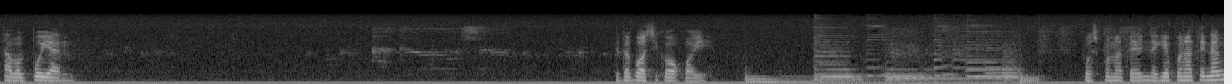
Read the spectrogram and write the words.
Tawag po yan. Ito po si Kokoy. Post po natin. Lagyan po natin ng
